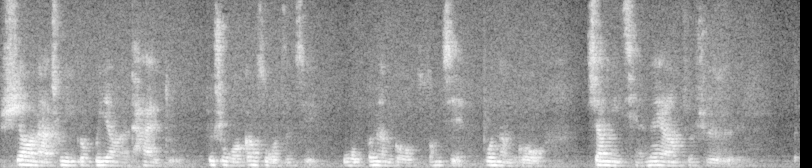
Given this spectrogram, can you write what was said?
需要拿出一个不一样的态度，就是我告诉我自己，我不能够松懈，不能够像以前那样，就是呃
